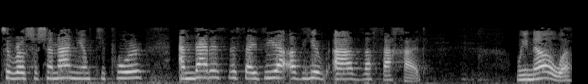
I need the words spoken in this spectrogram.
to Rosh Hashanah and Yom Kippur, and that is this idea of yir'ah v'fachad. We know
